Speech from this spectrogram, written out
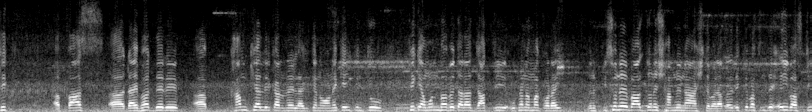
ঠিক বাস ড্রাইভারদের খামখেয়ালির কারণে লাগে, কেন অনেকেই কিন্তু ঠিক এমনভাবে তারা যাত্রী ওঠানামা করায় যেন পিছনের বাস জনের সামনে না আসতে পারে। আপনারা দেখতে পাচ্ছেন যে এই বাসটি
